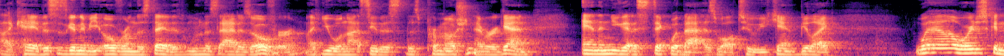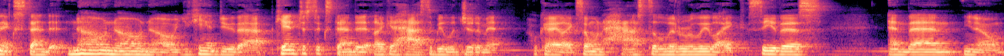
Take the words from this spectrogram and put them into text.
like hey this is going to be over on this day when this ad is over like you will not see this this promotion ever again. And then you got to stick with that as well too. You can't be like well we're just going to extend it. No no no you can't do that. Can't just extend it. Like it has to be legitimate okay? Like someone has to literally like see this and then you know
